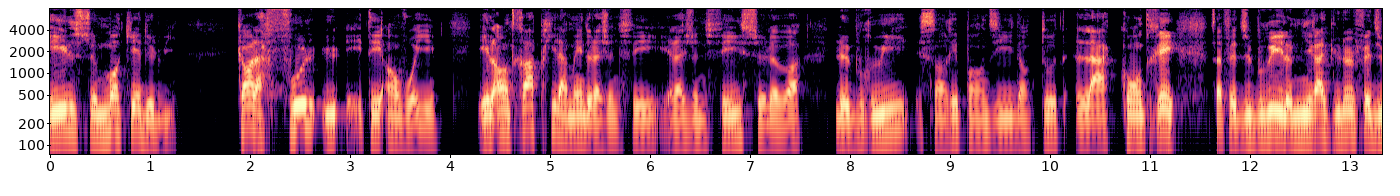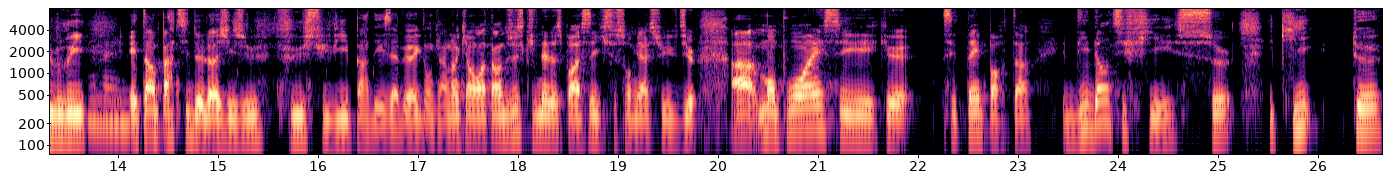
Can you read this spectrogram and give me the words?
Et il se moquait de lui. Quand la foule eut été envoyée, il entra, prit la main de la jeune fille, et la jeune fille se leva. Le bruit s'en répandit dans toute la contrée. Ça fait du bruit, le miraculeux fait du bruit. Étant parti de là, Jésus fut suivi par des aveugles. Donc, il y en a qui ont entendu ce qui venait de se passer, qui se sont mis à suivre Dieu. Ah, mon point, c'est que c'est important d'identifier ceux qui te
